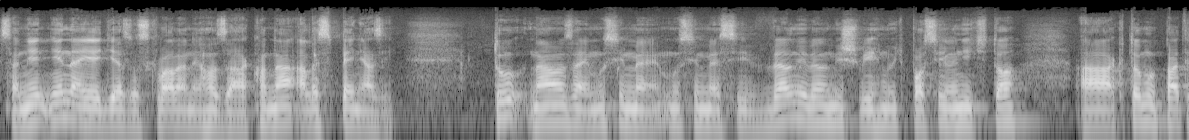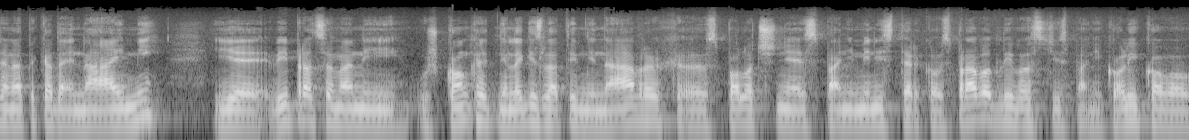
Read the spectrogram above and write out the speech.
sa ne, nenajedia zo schváleného zákona, ale z peňazí. Tu naozaj musíme, musíme si veľmi, veľmi švihnúť, posilniť to a k tomu patria napríklad aj nájmy, je vypracovaný už konkrétny legislatívny návrh e, spoločne s pani ministerkou spravodlivosti, s pani Kolíkovou.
